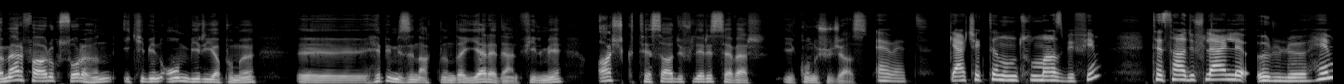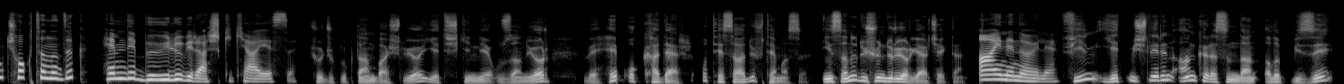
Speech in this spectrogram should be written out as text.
Ömer Faruk Sorah'ın 2011 yapımı e, hepimizin aklında yer eden filmi Aşk Tesadüfleri Sever konuşacağız. Evet, gerçekten unutulmaz bir film. Tesadüflerle örülü, hem çok tanıdık hem de büyülü bir aşk hikayesi. Çocukluktan başlıyor, yetişkinliğe uzanıyor ve hep o kader, o tesadüf teması. İnsanı düşündürüyor gerçekten. Aynen öyle. Film 70'lerin Ankara'sından alıp bizi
